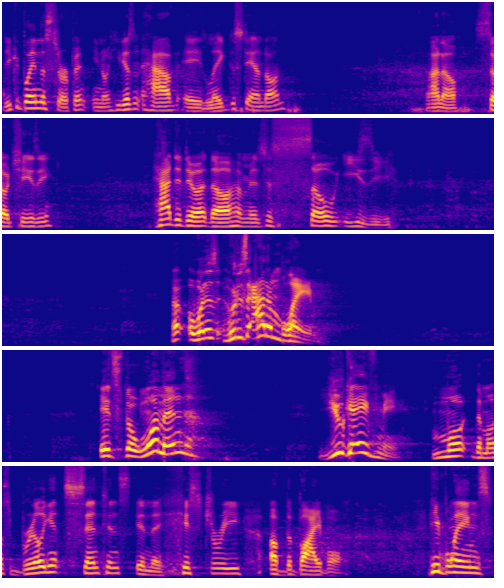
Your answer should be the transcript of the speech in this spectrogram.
You could blame the serpent. You know, he doesn't have a leg to stand on. I know, so cheesy. Had to do it though. I mean, it's just so easy. Uh, what is, who does Adam blame? It's the woman you gave me. Mo- the most brilliant sentence in the history of the Bible. He blames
